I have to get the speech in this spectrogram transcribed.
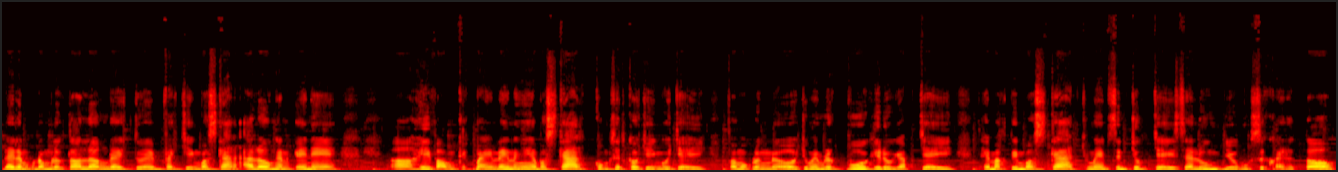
đây là một động lực to lớn để tụi em phát triển podcast alo ngành kể nè. À, hy vọng các bạn đang lắng nghe podcast cũng thích câu chuyện của chị và một lần nữa chúng em rất vui khi được gặp chị. Thay mặt team podcast, chúng em xin chúc chị sẽ luôn giữ một sức khỏe thật tốt,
